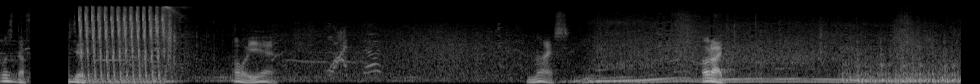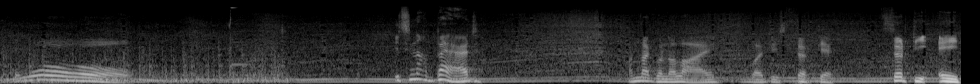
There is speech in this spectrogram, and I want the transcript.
What's the f is this? Oh yeah. Nice. All right. Whoa. It's not bad. I'm not gonna lie, but it's 30, 38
